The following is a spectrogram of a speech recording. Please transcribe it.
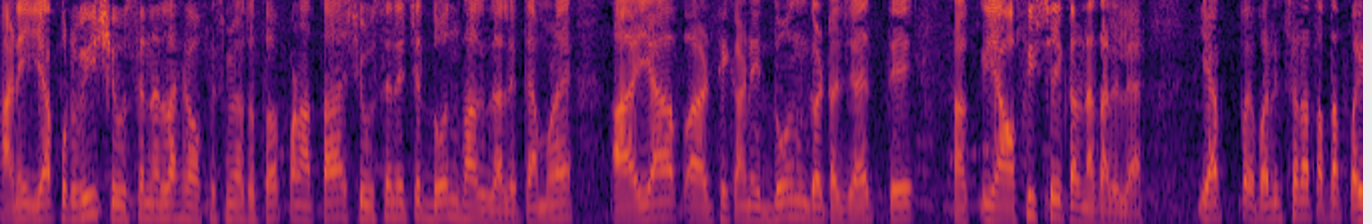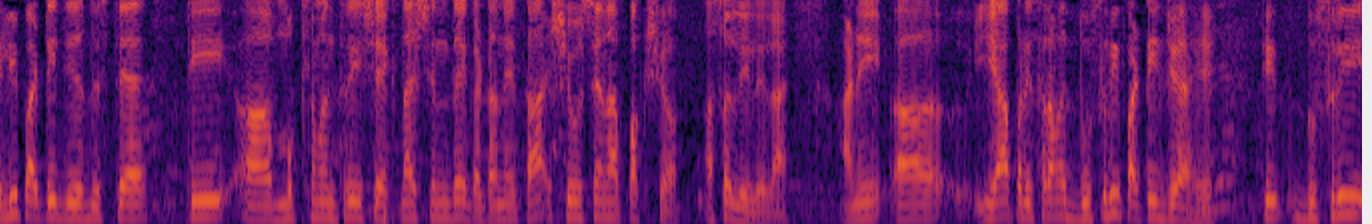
आणि यापूर्वी शिवसेनेला हे ऑफिस मिळत होतं पण आता शिवसेनेचे दोन भाग झाले. त्यामुळे या ठिकाणी दोन गट जे आहेत ते या ऑफिसचे करण्यात आलेले आहे या प- परिसरात आता पहिली पार्टी जी दिसते आहे ती मुख्यमंत्री श्री एकनाथ शिंदे गटनेता शिवसेना पक्ष असं लिहिलेलं आहे. आणि या परिसरामध्ये दुसरी पार्टी जी आहे ती दुसरी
